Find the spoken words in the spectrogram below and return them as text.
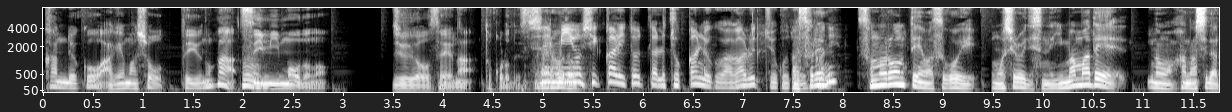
感力を上げましょうっていうのがうん睡眠モードの重要性なところですね。睡眠をしっかりとったら直感力が上がるっていうことあそれですかね。、その論点はすごい面白いですね。今までの話だ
